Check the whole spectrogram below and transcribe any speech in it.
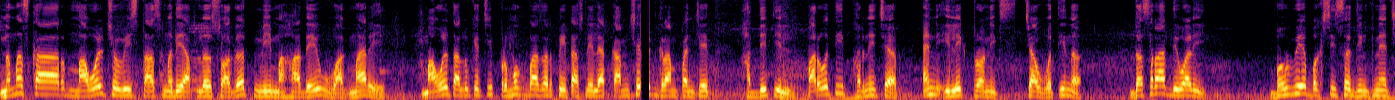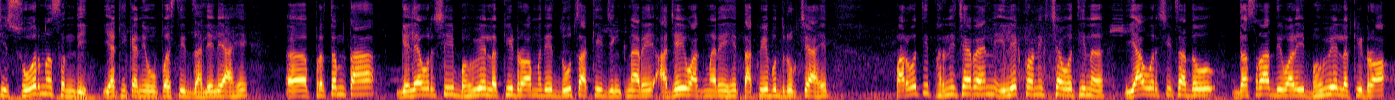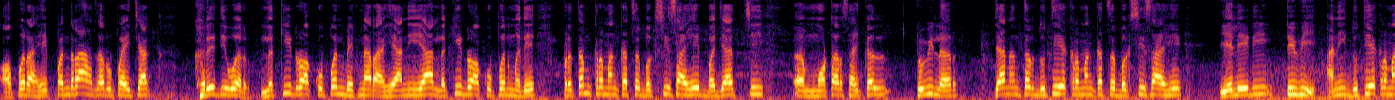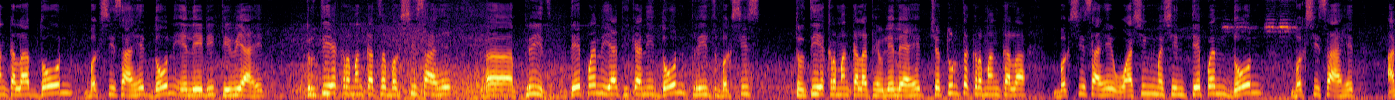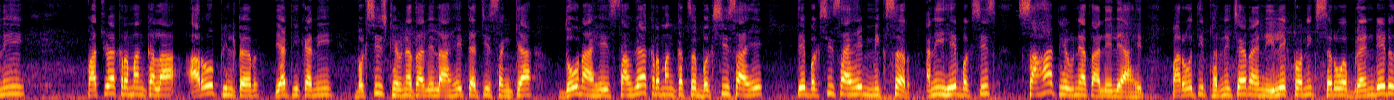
नमस्कार मावळ चोवीस तासमध्ये आपलं स्वागत. मी महादेव वाघमारे. मावळ तालुक्याची प्रमुख बाजारपेठ असलेल्या कामशेत ग्रामपंचायत हद्दीतील पार्वती फर्निचर अँड इलेक्ट्रॉनिक्सच्या वतीनं दसरा दिवाळी भव्य बक्षिसं जिंकण्याची सुवर्ण संधी या ठिकाणी उपस्थित झालेली आहे. प्रथमतः गेल्या वर्षी भव्य लकी ड्रॉमध्ये दुचाकी जिंकणारे अजय वाघमारे हे ताकवे बुद्रुकचे आहेत. पार्वती फर्निचर अँड इलेक्ट्रॉनिक्सच्या वतीनं या वर्षीचा जो दसरा दिवाळी भव्य लकी ड्रॉ ऑफर आहे पंधरा हजार रुपयाच्या खरेदीवर लकी ड्रॉ कुपन भेटणार आहे आणि या लकी ड्रॉ कुपनमध्ये प्रथम क्रमांकाचं बक्षीस आहे बजाजची मोटारसायकल टू व्हीलर त्यानंतर द्वितीय क्रमांकाचं बक्षीस आहे L E D T V आणि द्वितीय क्रमांकाला दोन बक्षीस आहेत दोन L E D T V आहेत. तृतीय क्रमांकाचं बक्षीस आहे फ्रीज. ते पण या ठिकाणी दोन फ्रीज बक्षीस तृतीय क्रमांकाला ठेवलेले आहेत. चतुर्थ क्रमांकाला बक्षीस आहे वॉशिंग मशीन. ते पण दोन बक्षिसं आहेत. आणि पाचव्या क्रमांकाला आरो फिल्टर या ठिकाणी बक्षीस ठेवण्यात आलेलं आहे. त्याची संख्या दोन आहे. सहाव्या क्रमांकाचं बक्षीस आहे. ते बक्षीस आहे मिक्सर आणि हे बक्षीस सहा ठेवण्यात आलेले आहेत. पार्वती फर्निचर आणि इलेक्ट्रॉनिक्स सर्व ब्रँडेड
